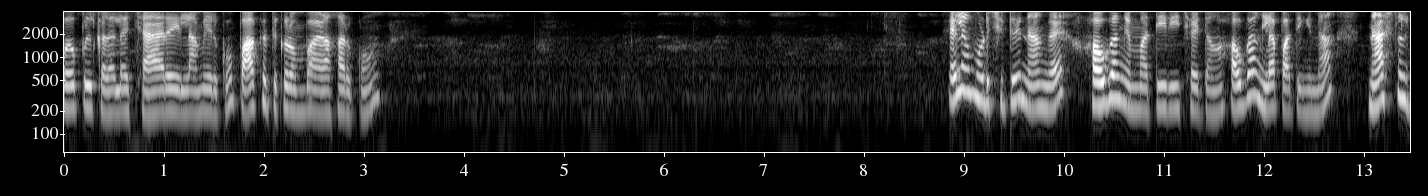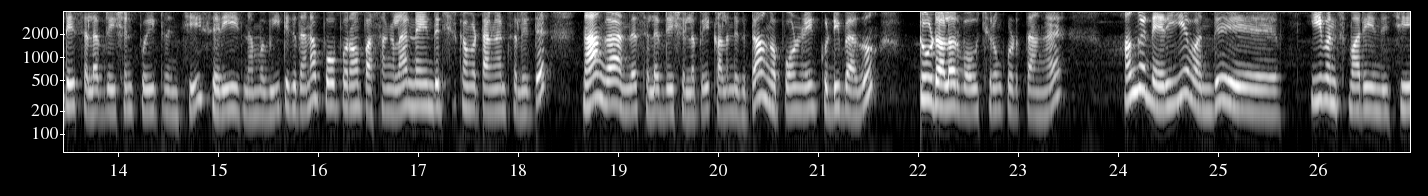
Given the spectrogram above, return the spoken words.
பர்பிள் கலரில் சேரு எல்லாமே இருக்கும். பார்க்குறதுக்கு ரொம்ப அழகாக இருக்கும். எல்லாம் முடிச்சுட்டு நாங்கள் ஹவுகாங் எம்ஆர்டி ரீச் ஆகிட்டோம் ஹவுகாங்கில் பார்த்தீங்கன்னா நேஷ்னல் டே செலப்ரேஷன் போயிட்டு இருந்துச்சு சரி நம்ம வீட்டுக்கு தானே போக போகிறோம் பசங்களாம் என்ன எந்திரிச்சிருக்க மாட்டாங்கன்னு சொல்லிட்டு நாங்கள் அந்த செலப்ரேஷனில் போய் கலந்துக்கிட்டோம். அங்கே போனோடனே குட்டி பேகும் டூ டாலர் வவுச்சரும் கொடுத்தாங்க. அங்கே நிறைய வந்து ஈவெண்ட்ஸ் மாதிரி இருந்துச்சு.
